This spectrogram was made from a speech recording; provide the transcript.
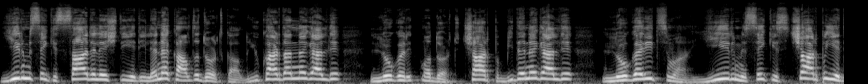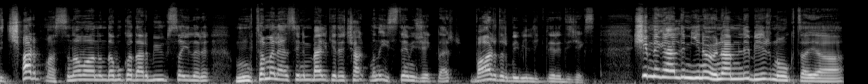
28 sadeleşti 7 ile ne kaldı? 4 kaldı. Yukarıdan ne geldi? Logaritma 4 çarpı bir de ne geldi? Logaritma 28 çarpı 7 çarpma. Sınav anında bu kadar büyük sayıları muhtemelen senin belki de çarpmanı istemeyecekler. Vardır bir bildikleri diyeceksin. Şimdi geldim yine önemli bir noktaya.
